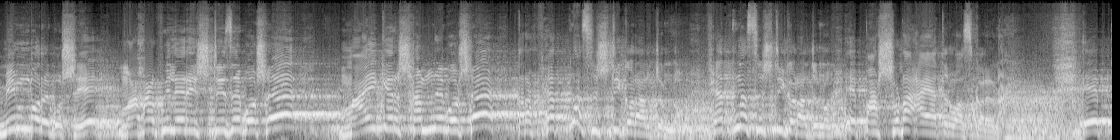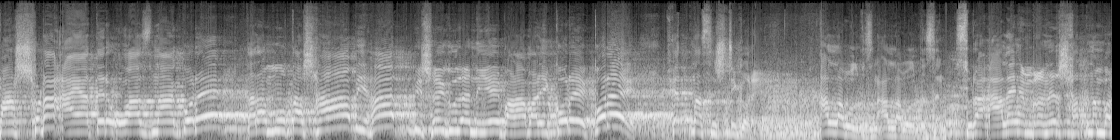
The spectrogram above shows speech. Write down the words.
মিম্বরে বসে, মাহফিলের স্টেজে বসে, মাইকের সামনে বসে, তারা ফেতনা করার জন্য, ফেতনা সৃষ্টি করার জন্য এই পাঁচশোটা আয়াতের ওয়াজ করে না। এই পাঁচশোটা আয়াতের ওয়াজ না করে তারা মোতাসাবিহাত বিষয়গুলো নিয়ে বাড়াবাড়ি করে করে ফেতনা সৃষ্টি করে। আল্লাহ বলতেছেন আল্লাহ বলতেছেন। সূরা আলে ইমরানের সাত নম্বর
